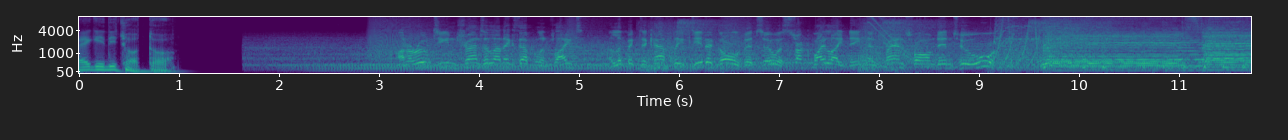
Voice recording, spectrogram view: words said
Peggy 18. On a routine transatlantic Zeppelin flight, Olympic decathlete Dieter Gollwitzer was struck by lightning and transformed into... Smash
